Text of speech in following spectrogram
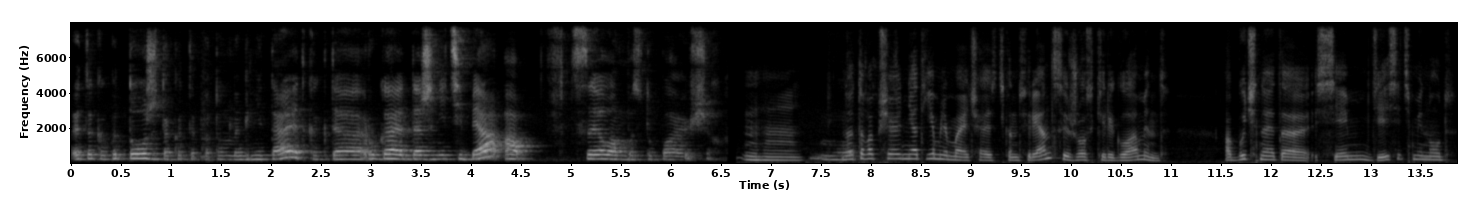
это как бы тоже так это потом нагнетает, когда ругают даже не тебя, а в целом выступающих. Угу. Вот. Но это вообще неотъемлемая часть конференции, жесткий регламент. Обычно это 7-10 минут,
